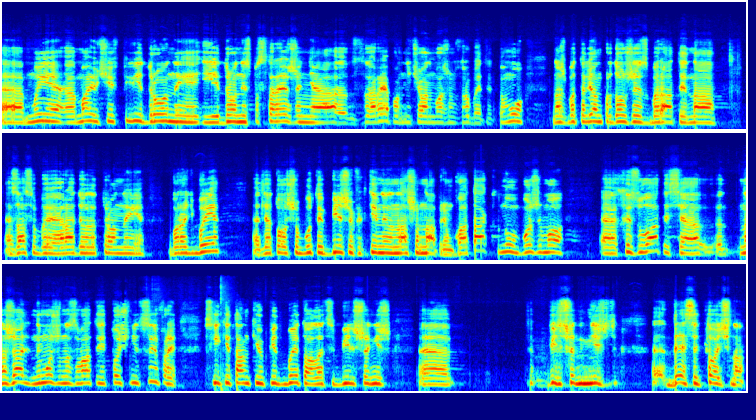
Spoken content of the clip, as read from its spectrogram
Е, Ми, е, маючи fpv дрони і дрони спостереження з репом, нічого не можемо зробити. Тому наш батальйон продовжує збирати на засоби радіоелектронної боротьби для того, щоб бути більш ефективним на нашому напрямку. А так, ну можемо хизуватися. Е, На жаль, не можу називати точні цифри, скільки танків підбито, але це більше ніж е, більше ніж е, 10 точно.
